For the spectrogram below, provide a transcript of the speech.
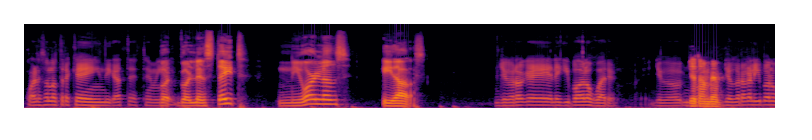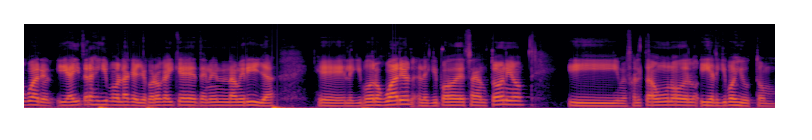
¿Cuáles son los tres que indicaste, este? Golden State, New Orleans y Dallas. Yo creo que el equipo de los Warriors. Yo, Yo también. Yo creo que el equipo de los Warriors. Y hay tres equipos, ¿verdad? Que yo creo que hay que tener en la mirilla. Eh, el equipo de los Warriors, el equipo de San Antonio y me falta uno de los... Y el equipo de Houston.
